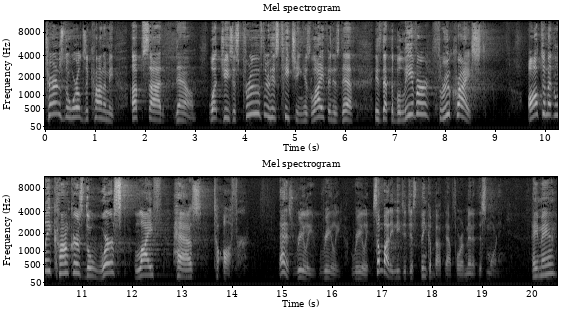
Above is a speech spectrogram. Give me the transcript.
turns the world's economy upside down. What Jesus proved through his teaching, his life, and his death is that the believer through Christ ultimately conquers the worst life has to offer. That is really, really, really. Somebody needs to just think about that for a minute this morning. Amen.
